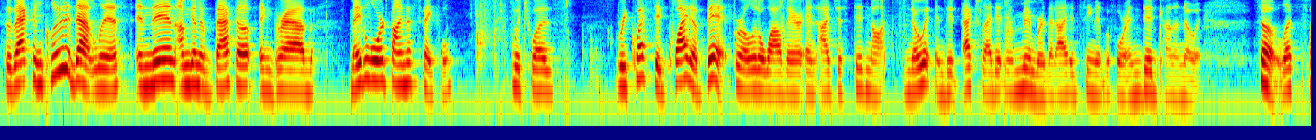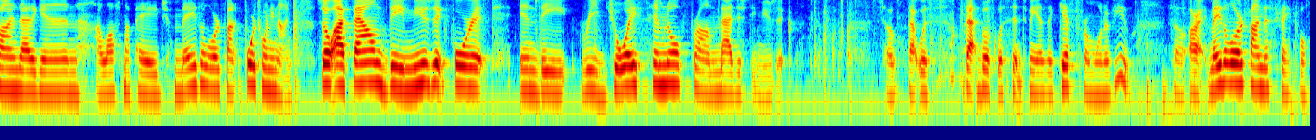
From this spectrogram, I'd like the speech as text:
So that concluded that list, and then I'm going to back up and grab May the Lord Find Us Faithful, which was requested quite a bit for a little while there, and I just did not know it, and did actually I didn't remember that I had seen it before, and did kind of know it. So let's find that again. I lost my page. May the Lord find 429. So I found the music for it in the Rejoice hymnal from Majesty Music. So that was that book was sent to me as a gift from one of you. So all right, may the Lord find us faithful.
